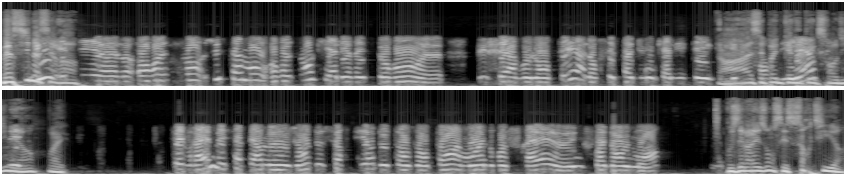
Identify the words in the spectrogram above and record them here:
Merci Nassera. Oui, heureusement, justement, heureusement qu'il y a les restaurants buffet à volonté. Alors, c'est pas d'une qualité. Ah, c'est pas une qualité extraordinaire. Hein. Ouais. c'est vrai, mais ça permet aux gens de sortir de temps en temps à moindre frais, euh, une fois dans le mois. Vous avez raison, c'est sortir.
